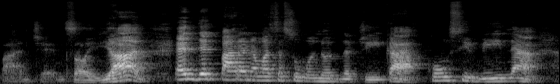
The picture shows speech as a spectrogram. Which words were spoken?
pageant. So, yan! And then, para naman sa sumunod na chika, kung si Vina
